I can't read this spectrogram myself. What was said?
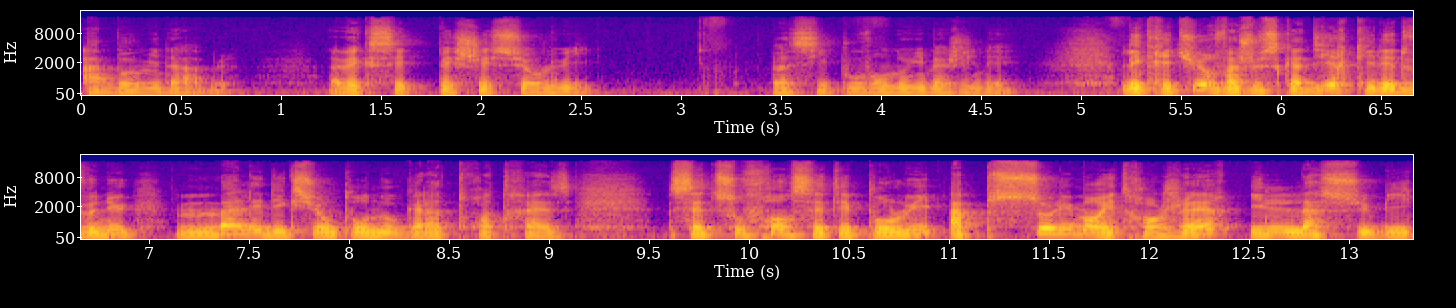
abominable, avec ses péchés sur lui. Ainsi pouvons-nous imaginer. L'Écriture va jusqu'à dire qu'il est devenu malédiction pour nous, Galates 3.13. Cette souffrance était pour lui absolument étrangère, il l'a subie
